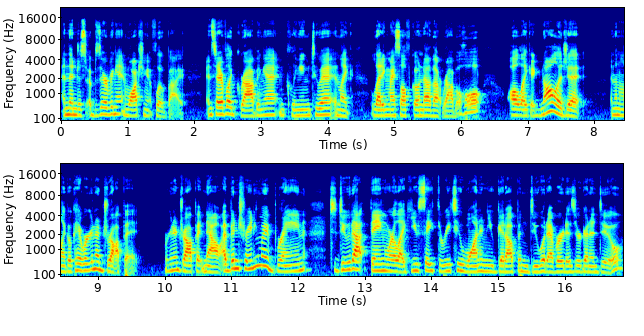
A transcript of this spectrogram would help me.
And then just observing it and watching it float by instead of like grabbing it and clinging to it and like letting myself go down that rabbit hole, I'll like acknowledge it and then I'm like, okay, we're gonna drop it. We're gonna drop it now. I've been training my brain to do that thing where like you say three, two, one, and you get up and do whatever it is you're gonna do.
